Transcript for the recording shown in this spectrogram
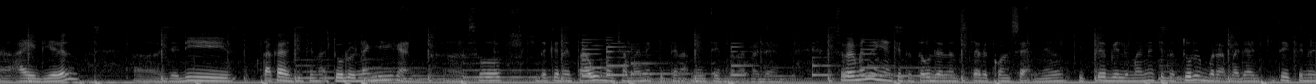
uh, ideal. Uh, jadi takkan kita nak turun lagi kan? Uh, so kita kena tahu macam mana kita nak maintain berat badan. Sebagaimana yang kita tahu dalam secara konsepnya kita bila mana kita turun berat badan kita kena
